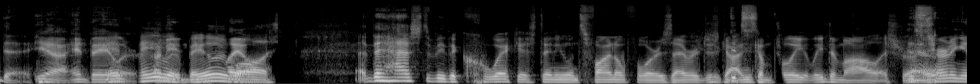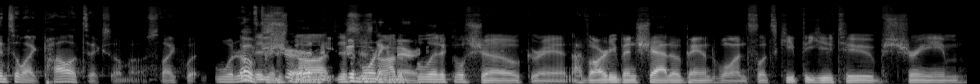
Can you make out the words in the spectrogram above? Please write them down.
day. yeah and And baylor Baylor, I mean, Baylor lost. Uh, That has to be the quickest anyone's Final Four has ever just gotten It's- completely demolished, right? It's turning into like politics almost. Like what? What are Oh, we for this is sure. not this Good is morning, not America. a political show, Grant. I've already been shadow banned once. Let's keep the YouTube stream.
